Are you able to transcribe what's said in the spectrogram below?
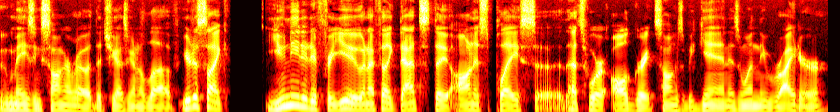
amazing song I wrote that you guys are going to love. You're just like, you needed it for you and i feel like that's the honest place uh, that's where all great songs begin is when the writer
